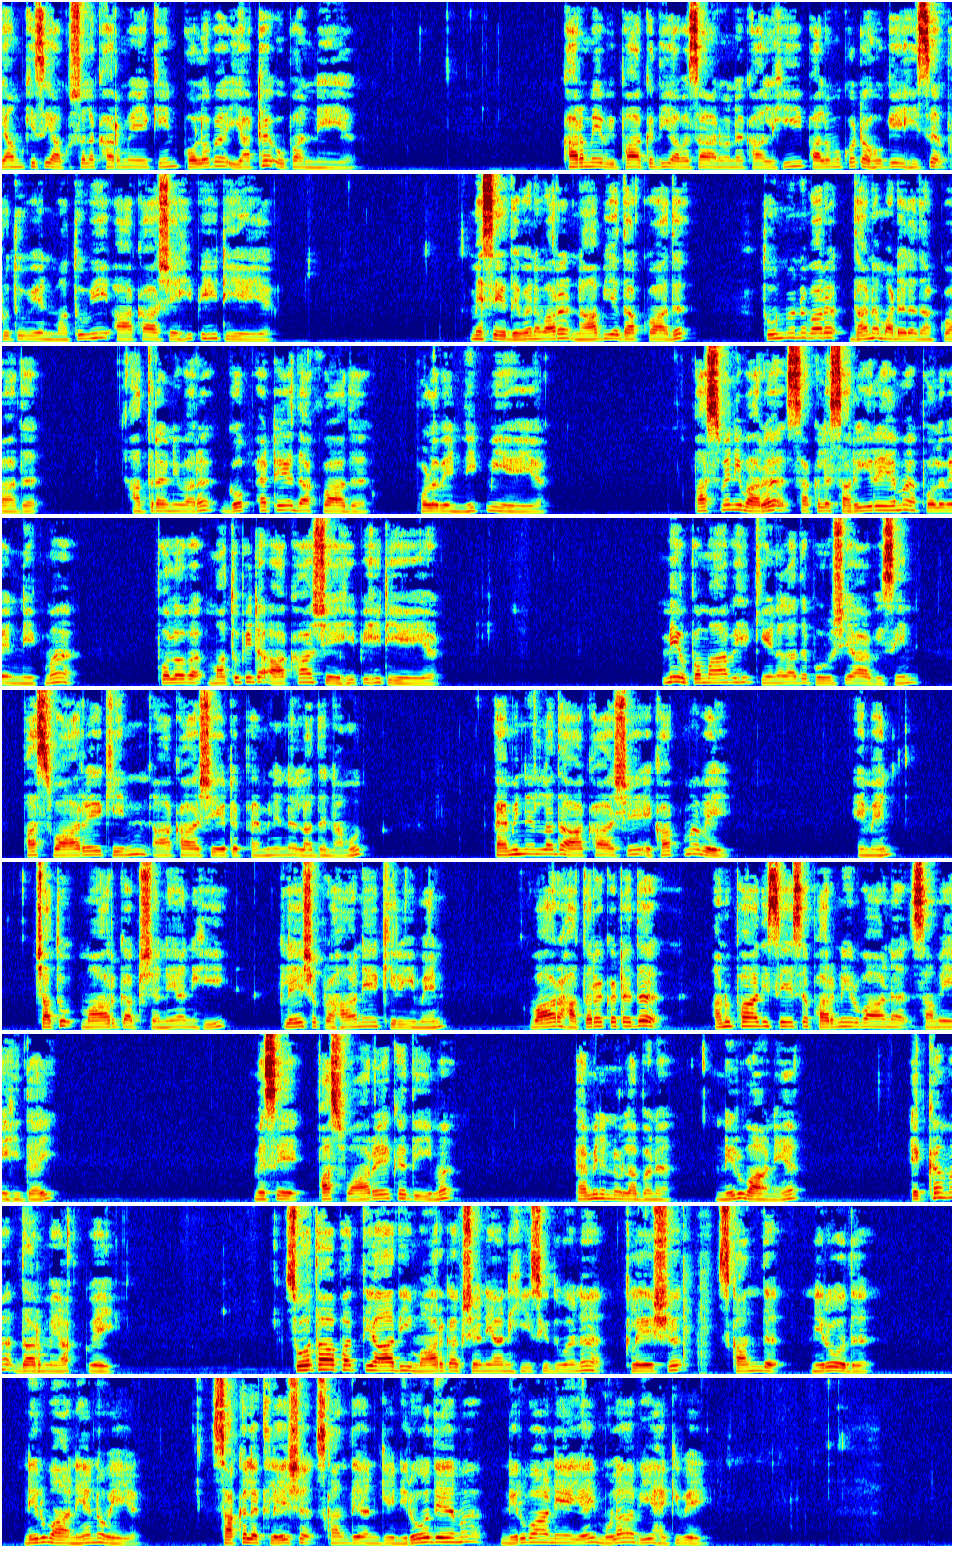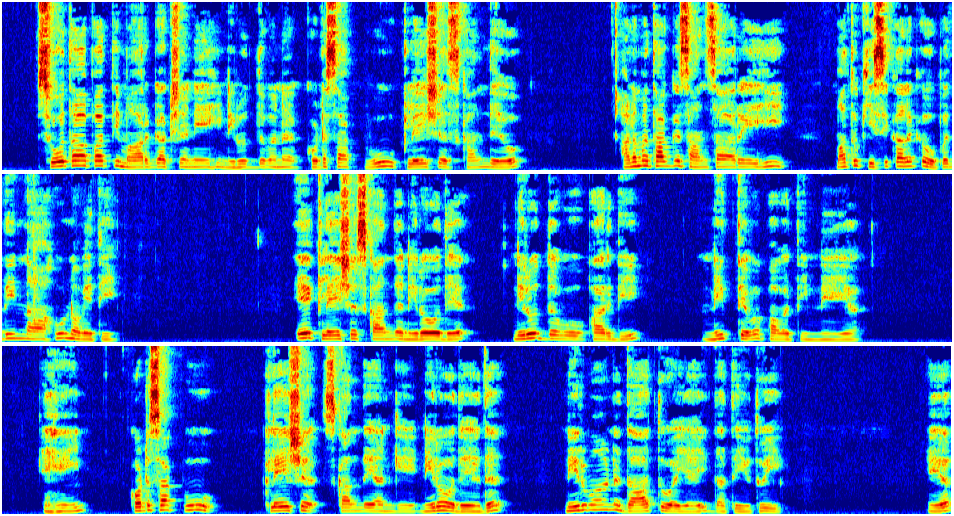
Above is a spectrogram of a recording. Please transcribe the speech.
යම්කිසි අකුසල කර්මයකින් පොළව යට උපන්නේය. කර්මයේ විපාකදී අවසාන වන කලෙහි පළමු කොට ඔහුගේ හිස පෘථුවියෙන් මතුවී ආකාශයෙහි පිහිටියේය. මෙසේ දෙවන වර නාභිය දක්වාද තුන්වන වර ධන මඩල දක්වාද හතරවෙනි වර ගොප් ඇටය දක්වාද පොළවෙන් නික්මියේය. පස්වෙනි වර සකල ශරීරයම පොළවෙන් නික්ම පොළව මතු පිට ආකාශයේහි පිහිටියේය. මේ උපමාවෙහි කියන ලද පුරුෂයා විසින් පස් වාරයකින් ආකාශයට පැමිණෙන ලද නමුත් පැමිණෙන ලද ආකාශයේ එකක්ම වෙයි. එමෙන් චතු මාර්ගක්ෂණයන්හි ක්ලේශ ප්‍රහාණය කිරීමෙන් වාර හතරකටද අනුපාදිශේෂ පරිනිර්වාණ සමයේහිදයි මෙසේ පස් වාරයකදීම පැමිණෙනු ලබන නිර්වාණය එකම ධර්මයක් වෙයි. සෝතාපට්ටි ආදී මාර්ගක්ෂණයන්හි සිදුවන ක්ලේශ ස්කන්ධ නිරෝධ නිර්වාණය නොවේය. සකල ක්ලේශ ස්කන්ධයන්ගේ නිරෝධයම නිර්වාණයයි මුලා විය හැකි වෙයි. සෝතාපට්ටි මාර්ගක්ෂණයෙහි නිරුද්ධ වන කොටසක් වූ ක්ලේශ ස්කන්ධයෝ අනමතග්ග සංසාරයේහි මතු කිසි කලක උපදින්නාහු නොවේති. ඒ ක්ලේශ ස්කන්ධ නිරෝධය නිරුද්ධ වූ පරිදි නිට්ටව පවතින්නේය. එහෙයින් කොටසක් වූ ක්ලේශ ස්කන්ධයන්ගේ නිරෝධයද නිර්වාණ ධාතුවයයි දත යුතුය. එය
